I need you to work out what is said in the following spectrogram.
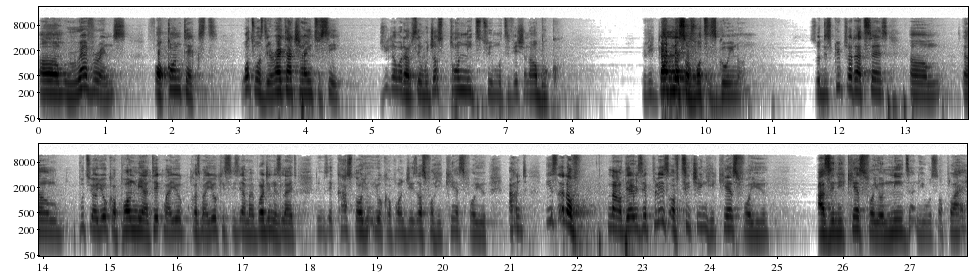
um, reverence for context. What was the writer trying to say? Do you get what I'm saying? We just turn it to a motivational book, regardless of what is going on. So the scripture that says, um, um, put your yoke upon me and take my yoke because my yoke is easy and my burden is light. They will say, Cast all your yoke upon Jesus, for he cares for you. And instead of now, there is a place of teaching he cares for you, as in he cares for your needs and he will supply.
